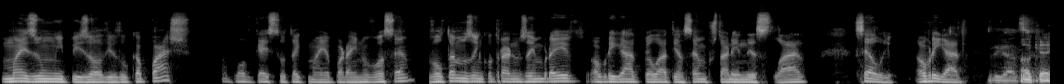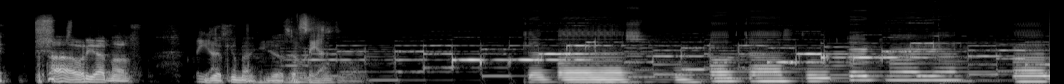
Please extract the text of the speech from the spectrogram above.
mais um episódio do Capaz, o podcast do Take Maia para a Inovação. Voltamos a encontrar-nos em breve. Obrigado pela atenção, por estarem desse lado. Célio, obrigado. Obrigado. Ok. Ah, obrigado nós. Obrigado. Deus também. Deus. Obrigado. Capaz, um podcast do Take Maia Thank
